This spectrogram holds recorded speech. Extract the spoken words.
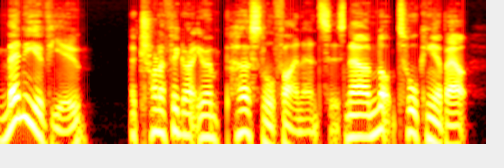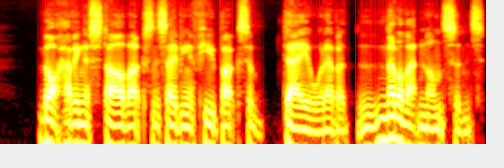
Many of you are trying to figure out your own personal finances. Now, I'm not talking about not having a Starbucks and saving a few bucks a day or whatever, none of that nonsense.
